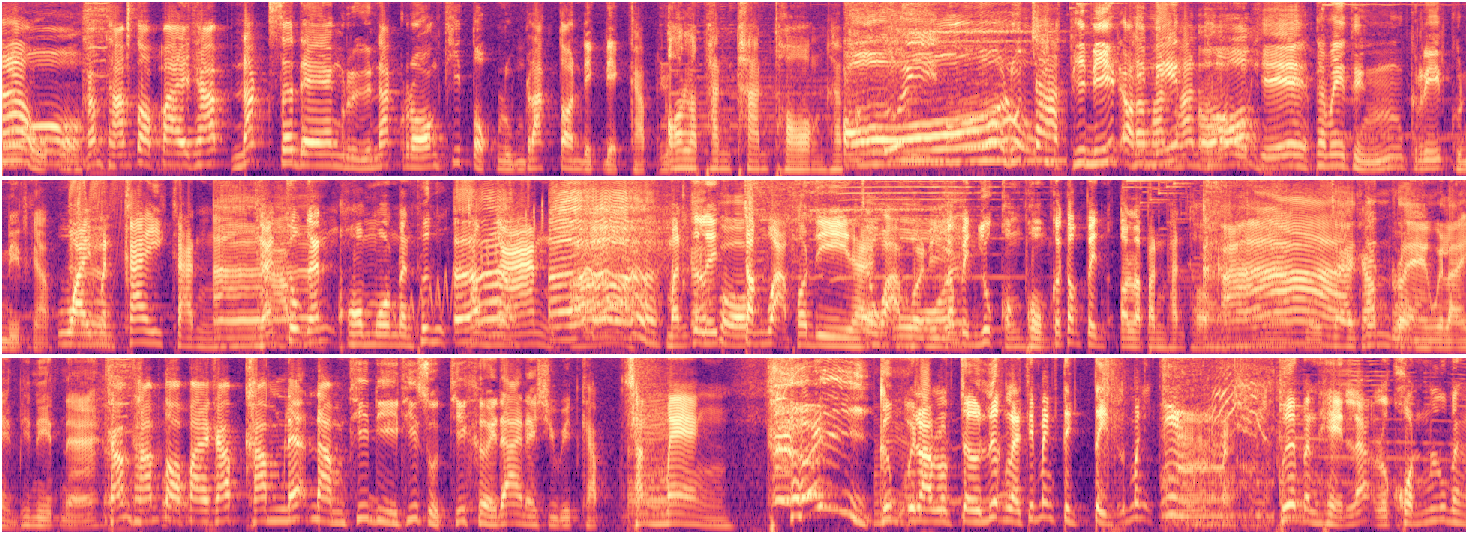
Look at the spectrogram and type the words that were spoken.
69คำถามต่อไปครับ นักแสดงหรือนักร้องที่ตกหลุมรักตอนเด็กๆครับอรพันธ์พานทองครับ โอ้ยรู้จักพี่นิดอรพันธ์พันทองโอเคทำไมถึงกรีดคุณนิดครับ วัยมันใกล้กันอ่างั้งั้นช่วงนั้นฮอร์โมนมันเพิ่งทำงานเออมันก็เลยครับผมจังหวะพอดีนะจังหวะพอดีก็เป็นยุคของผมก็ต้องเป็นอรพันธ์พันทองอ่าหัวใจครัเต้บนผมแรงเวลาเห็นพี่นิดนะคำถามต่อไปครับคำแนะนำที่ดีที่สุดที่เคยได้ในชีวิตครับช่างแม่งเฮ้ย คือเวลาเราเจอเรื่องอะไรที่แม่งติดติดๆแล้วมันอื้อเพื่อนมันเห็นแล้วหรือคนไม่รู้มัน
